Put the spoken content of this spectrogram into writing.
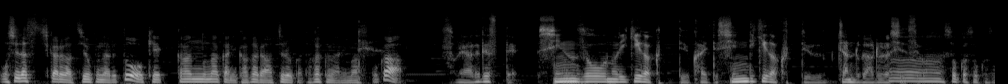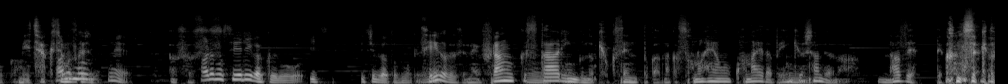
押し出す力が強くなると血管の中にかかる圧力が高くなりますとかそれあれですって。心臓の力学っていう書いて、心力学っていうジャンルがあるらしいですよ。あーそっかそっかそっかめちゃくちゃ難しい。ねあれも生理学の一一部だと思うけど、ね、生理学ですよね。フランク・スターリングの曲線とか、なんかその辺をこの間勉強したんだよな。なぜって感じだけど、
